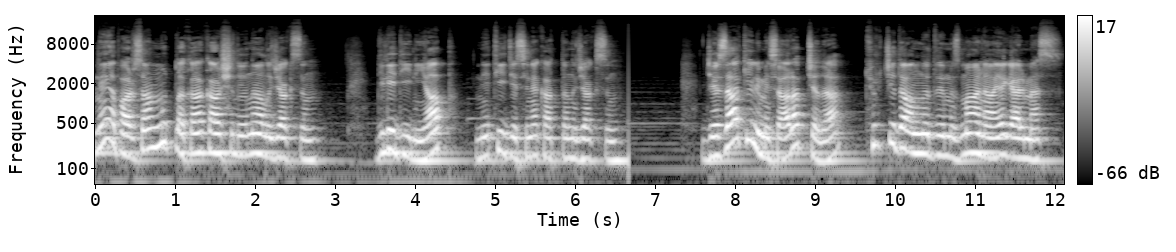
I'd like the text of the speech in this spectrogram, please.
Ne yaparsan mutlaka karşılığını alacaksın. Dilediğini yap, neticesine katlanacaksın. Ceza kelimesi Arapçada Türkçe'de anladığımız manaya gelmez.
